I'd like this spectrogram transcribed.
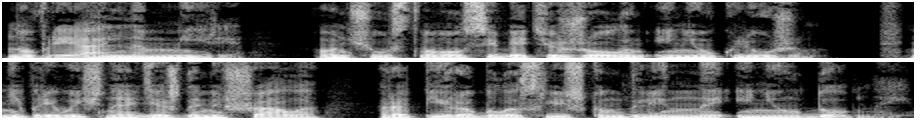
но в реальном мире он чувствовал себя тяжелым и неуклюжим. Непривычная одежда мешала, рапира была слишком длинной и неудобной.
